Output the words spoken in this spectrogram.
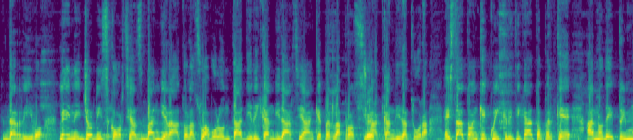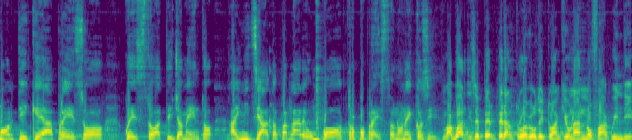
d'arrivo. Lei nei giorni scorsi ha sbandierato la sua volontà di ricandidarsi anche per la prossima certo. candidatura. È stato anche qui criticato perché hanno detto in molti che ha preso questo atteggiamento, ha iniziato a parlare un po' troppo presto, non è così? Ma guardi, se per, peraltro l'avevo detto anche un anno fa, quindi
